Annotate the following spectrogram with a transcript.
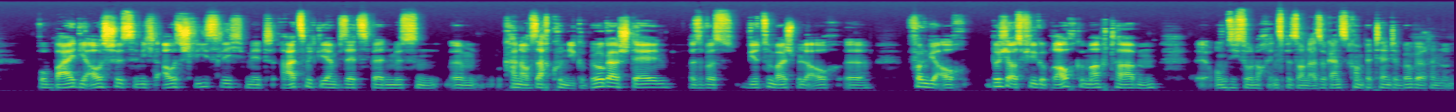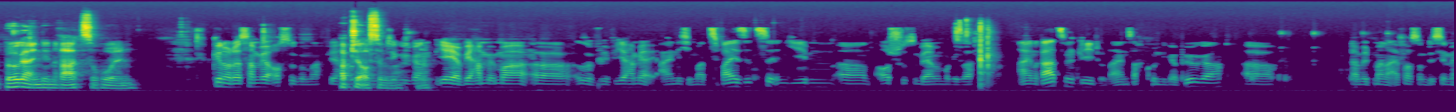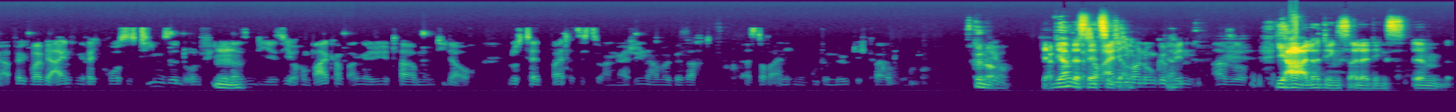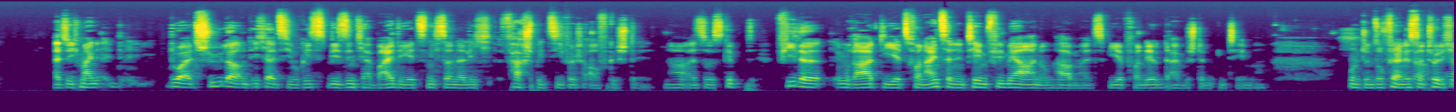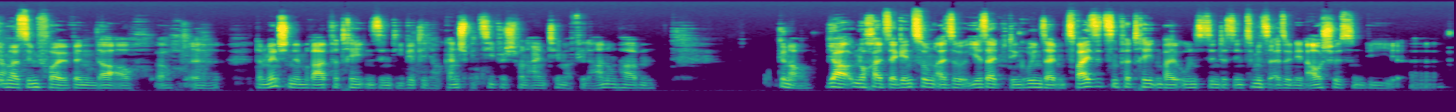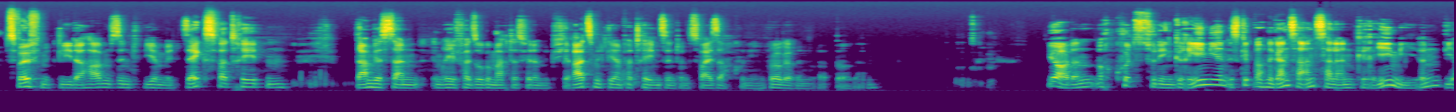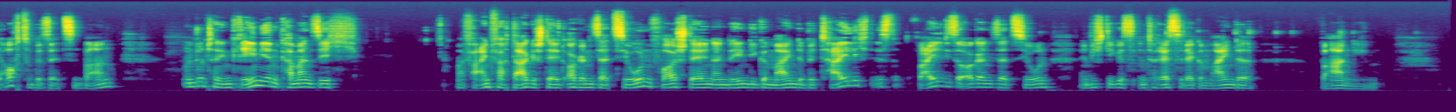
wobei die Ausschüsse nicht ausschließlich mit Ratsmitgliedern besetzt werden müssen, ähm, kann auch sachkundige Bürger stellen, also was wir zum Beispiel auch, äh, von wir auch durchaus viel Gebrauch gemacht haben, äh, um sich so noch insbesondere also ganz kompetente Bürgerinnen und Bürger in den Rat zu holen. Genau, das haben wir auch so gemacht. Wir Habt haben ihr auch so gemacht, Gegangen. Ja, ja, wir haben immer, äh, also wir, wir haben ja eigentlich immer zwei Sitze in jedem äh, Ausschuss und wir haben immer gesagt, ein Ratsmitglied und ein sachkundiger Bürger, äh, damit man einfach so ein bisschen mehr abwechselt, weil wir eigentlich ein recht großes Team sind und viele Mhm. da sind, die sich auch im Wahlkampf engagiert haben und die da auch Lust hätten, weiter sich zu engagieren, haben wir gesagt, das ist doch eigentlich eine gute Möglichkeit. Und Genau. Ja. Ja, wir haben das, das ist auch letztlich eigentlich immer nur ein Gewinn. Also, Ja, allerdings, allerdings. Ähm, also ich meine, du als Schüler und ich als Jurist, wir sind ja beide jetzt nicht sonderlich fachspezifisch aufgestellt. Ne? Also es gibt viele im Rat, die jetzt von einzelnen Themen viel mehr Ahnung haben als wir von irgendeinem bestimmten Thema. Und insofern ist natürlich ja. immer sinnvoll, wenn da auch, auch äh, dann Menschen im Rat vertreten sind, die wirklich auch ganz spezifisch von einem Thema viel Ahnung haben. Genau. Ja, noch als Ergänzung, also ihr seid mit den Grünen seit mit zwei Sitzen vertreten, bei uns sind es in, zumindest also in den Ausschüssen, die äh, zwölf Mitglieder haben, sind wir mit sechs vertreten. Da haben wir es dann im Regelfall so gemacht, dass wir dann mit vier Ratsmitgliedern vertreten sind und zwei sachkundigen Bürgerinnen oder Bürgern. Ja, dann noch kurz zu den Gremien. Es gibt noch eine ganze Anzahl an Gremien, die auch zu besetzen waren. Und unter den Gremien kann man sich mal vereinfacht dargestellt Organisationen vorstellen, an denen die Gemeinde beteiligt ist, weil diese Organisation ein wichtiges Interesse der Gemeinde wahrnehmen.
